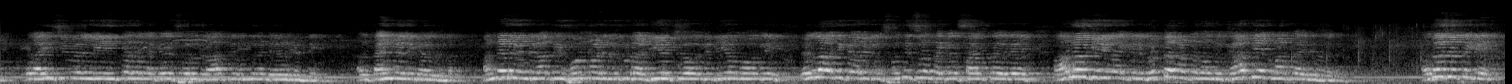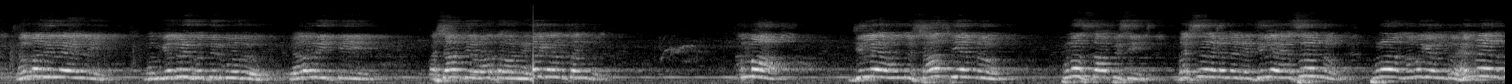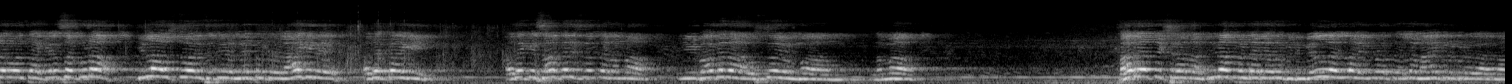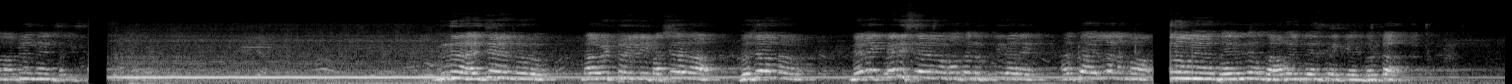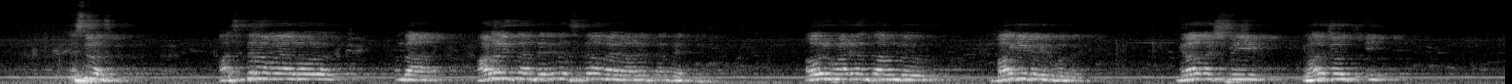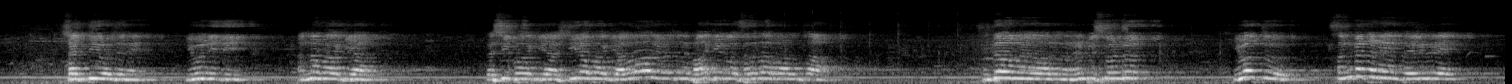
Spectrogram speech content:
ಐ ಸಿ ಯು ಅಲ್ಲಿ ಇಂಥದ್ದೆಲ್ಲ ಕೆಲಸ ಬರೋದು ರಾತ್ರಿ ಒಂದು ಗಂಟೆ, ಎರಡು ಗಂಟೆ. ಅದು ಟೈಮ್ ಹೇಳಲಿಕ್ಕೆ ಆಗೋದಿಲ್ಲ. ಹನ್ನೆರಡು ಗಂಟೆ ರಾತ್ರಿ ಫೋನ್ ಮಾಡಿದ್ರು ಕೂಡ ಡಿ ಎಚ್ ಆಗಲಿ ಡಿ ಎಂ ಆಗಲಿ, ಎಲ್ಲ ಅಧಿಕಾರಿಗಳು ಸ್ಪಂದಿಸುವಂಥ ಕೆಲಸ ಆಗ್ತಾ ಇದೆ. ಆರೋಗ್ಯ ಇಲಾಖೆಯಲ್ಲಿ ದೊಡ್ಡ ಮಟ್ಟದ ಒಂದು ಖಾತೆಯನ್ನು ಮಾಡ್ತಾ ಇದೆ ಸರ್. ಅದರ ಜೊತೆಗೆ ನಮ್ಮ ಜಿಲ್ಲೆಯಲ್ಲಿ ನಮ್ಗೆಲ್ಲರಿಗೂ ಗೊತ್ತಿರ್ಬೋದು ಯಾವ ರೀತಿ ಅಶಾಂತಿಯ ವಾತಾವರಣ ತಂದು ನಮ್ಮ ಜಿಲ್ಲೆಯ ಒಂದು ಶಾಂತಿಯನ್ನು ಪುನಃಸ್ಥಾಪಿಸಿ ದಕ್ಷಿಣ ಕನ್ನಡ ಜಿಲ್ಲೆಯ ಹೆಸರನ್ನು ಪುನಃ ನಮಗೆ ಒಂದು ಹೆಮ್ಮೆಯನ್ನು ತರುವಂತಹ ಕೆಲಸ ಕೂಡ ಜಿಲ್ಲಾ ಉಸ್ತುವಾರಿ ಸಚಿವರ ನೇತೃತ್ವದಲ್ಲಿ ಆಗಿದೆ. ಅದಕ್ಕಾಗಿ ಅದಕ್ಕೆ ಸಹಕರಿಸಿದಂತ ನಮ್ಮ ಈ ಭಾಗದ ಉಸ್ತುವಾರಿ ನಮ್ಮ ಕಾರ್ಯಾಧ್ಯಕ್ಷರಾದ ಮಂಜುನಾಥ್ ಭಂಡಾರಿ ಅವರಿಗೂ ನಿಮ್ಗೆಲ್ಲ ಎಲ್ಲ ಎಲ್ಲ ನಾಯಕರು ಕೂಡ ನಾನು ಅಭಿನಂದನೆ ಸಲ್ಲಿಸ್ತೇನೆ. ಮುಂದಿನ ಹೆಜ್ಜೆಯನ್ನು ನಾವಿಟ್ಟು ಇಲ್ಲಿ ಪಕ್ಷದ ಧ್ವಜವನ್ನು ಮೇಲೆ ಕೇಳಿಸ್ತೇವೆ ಎಂಬ ಮಾತನ್ನು ಬಿಟ್ಟಿದ್ದಾರೆ ಅಂತ ಎಲ್ಲ ನಮ್ಮ ಅಂತ ಹೇಳಿದ್ರೆ ಒಂದು ಆಡಳಿತ ಯಂತ್ರಕ್ಕೆ ದೊಡ್ಡ ಹೆಸರು. ಆ ಸಿದ್ದರಾಮಯ್ಯ ಅವರು ಒಂದು ಆಡಳಿತ ಅಂತ ಹೇಳಿದ್ರೆ ಸಿದ್ದರಾಮಯ್ಯ ಆಡಳಿತ ಅಂತ ಹೇಳ್ತೀವಿ. ಅವರು ಮಾಡಿದಂತ ಒಂದು ಭಾಗ್ಯಗಳಿರ್ಬೋದು. ಗೃಹಲಕ್ಷ್ಮಿ, ಗೃಹಜ್ಯೋತಿ, ಶಕ್ತಿ ಯೋಜನೆ, ಯುವನಿಧಿ, ಅನ್ನಭಾಗ್ಯ ಕೃಷಿ ಭಾಗ್ಯ ಕ್ಷೀರಭಾಗ್ಯ ಹಲವಾರು ಯೋಜನೆ ಭಾಗ್ಯಗಳ ಸರದಾರರಾದಂಥ ಸಿದ್ದರಾಮಯ್ಯ ಅವರನ್ನು ನೆನಪಿಸಿಕೊಂಡು ಇವತ್ತು ಸಂಘಟನೆ ಅಂತ ಹೇಳಿದ್ರೆ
